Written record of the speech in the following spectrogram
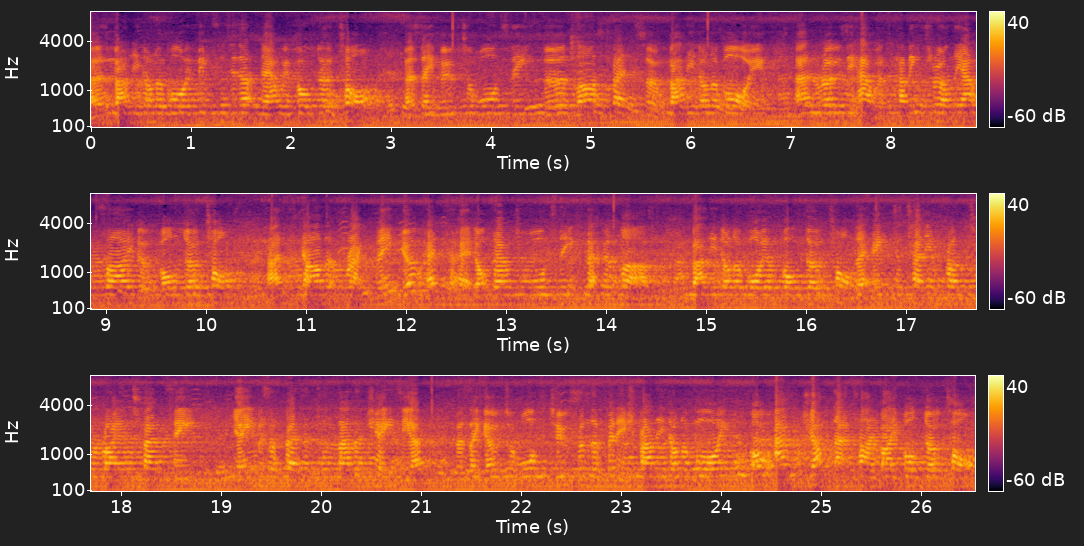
as Ballydonagh Boy mixes it up now with Vent D'automne as they move towards the third last fence. So Ballydonagh Boy and Rosie Howarth coming through on the outside of Vent D'automne and Scarlett Frank. They go head-to-head -head on down towards the second last. Ballydonagh Boy and Vondo Vent D'automne. They're 8 to 10 in front to Ryan's Fancy. Game as a pheasant and Lana Chasia as they go towards two from the finish. Ballydonagh Boy. Oh, out jumped that time by Vent D'automne.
